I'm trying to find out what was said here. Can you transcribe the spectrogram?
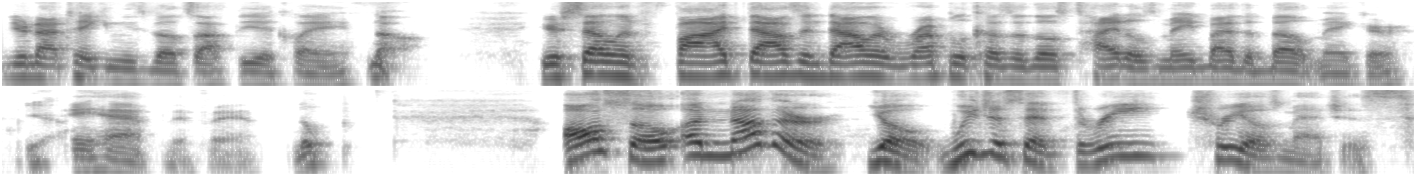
you're not taking these belts off the acclaim. No. You're selling five thousand dollar replicas of those titles made by the belt maker. Yeah. Ain't happening, fam. Nope. Also, another yo, we just had three trios matches.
